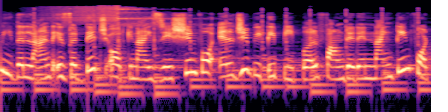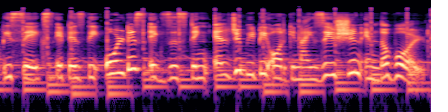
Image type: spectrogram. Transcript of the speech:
Netherlands is a Dutch organization for LGBT people founded in 1946. It is the oldest existing LGBT organization in the world.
